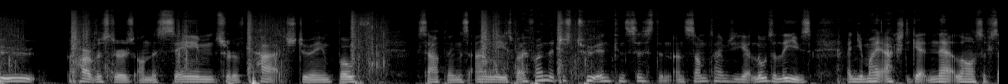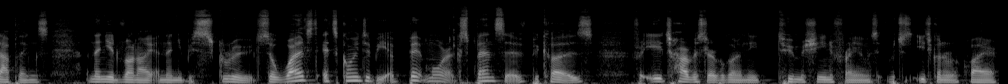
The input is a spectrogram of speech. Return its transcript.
two harvesters on the same sort of patch doing both saplings and leaves, but I find that just too inconsistent. And sometimes you get loads of leaves, and you might actually get net loss of saplings, and then you'd run out, and then you'd be screwed. So whilst it's going to be a bit more expensive because for each harvester we're going to need two machine frames, which is each going to require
